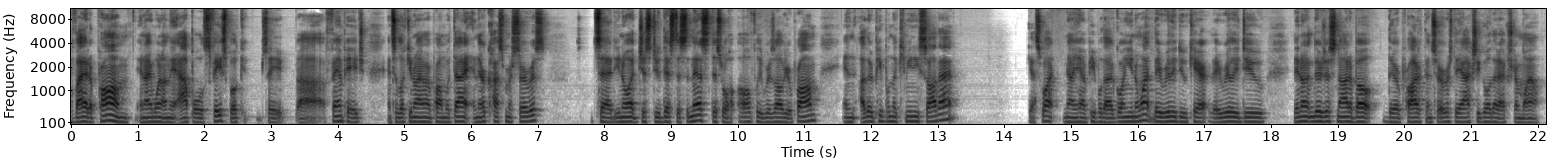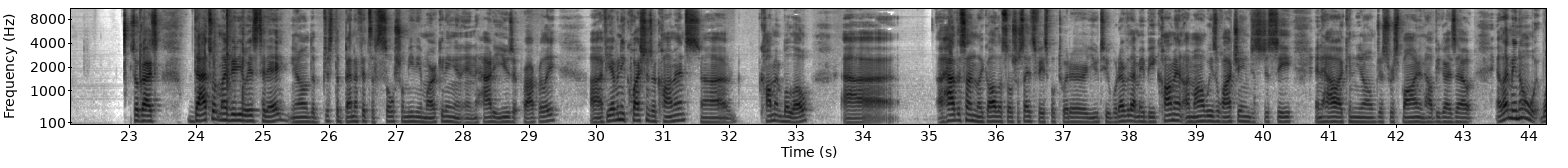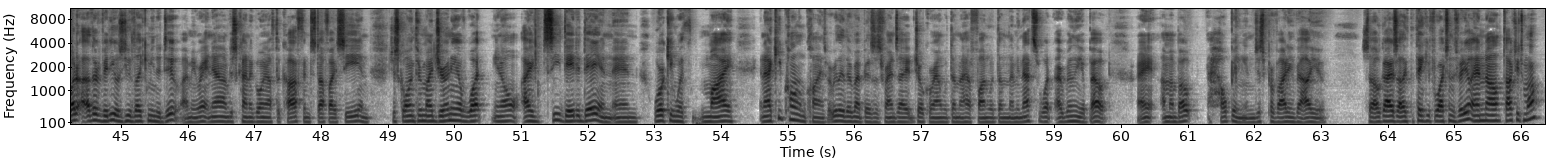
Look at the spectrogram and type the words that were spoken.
if I had a problem and I went on the Apple's Facebook, say, uh, fan page and said, look, you know, I have a problem with that, and their customer service said, you know what, just do this, this, and this. This will hopefully resolve your problem. And other people in the community saw that. Guess what? Now you have people that are going, you know what? They really do care. They really do. They don't. They're just not about their product and service. They actually go that extra mile. So guys, that's what my video is today. You know, the just the benefits of social media marketing and, and how to use it properly. Uh, if you have any questions or comments, uh, comment below. Uh, I have this on like all the social sites, Facebook, Twitter, YouTube, whatever that may be. Comment. I'm always watching just to see and how I can, you know, just respond and help you guys out. And let me know what other videos you'd like me to do. I mean, right now I'm just kind of going off the cuff and stuff I see and just going through my journey of what, you know, I see day to day and, and working with my and I keep calling them clients, but really they're my business friends. I joke around with them, I have fun with them. I mean, that's what I'm really about, right? I'm about helping and just providing value. So, guys, I'd like to thank you for watching this video, and I'll talk to you tomorrow.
